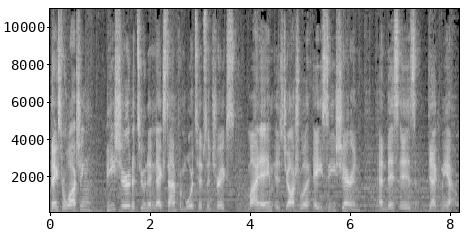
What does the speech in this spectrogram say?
Thanks for watching. Be sure to tune in next time for more tips and tricks. My name is Joshua AC Sharon, and this is Deck Me Out.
